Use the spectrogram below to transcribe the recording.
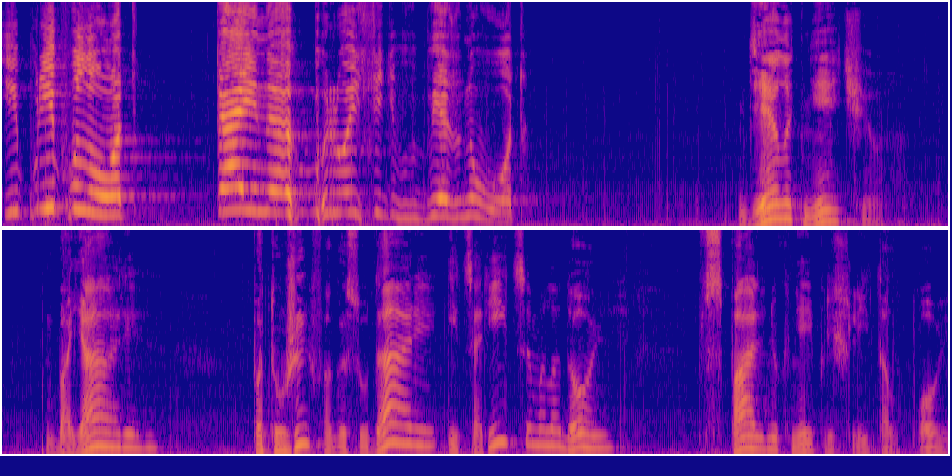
и приплод тайно бросить в бездну вод. Делать нечего. Бояре, потужив о государе и царице молодой, в спальню к ней пришли толпой,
